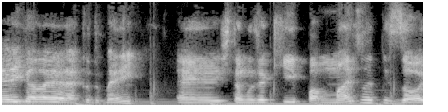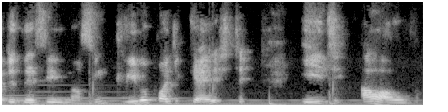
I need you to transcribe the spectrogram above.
E aí, galera, tudo bem? É, estamos aqui para mais um episódio desse nosso incrível podcast Id ao Alvo.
